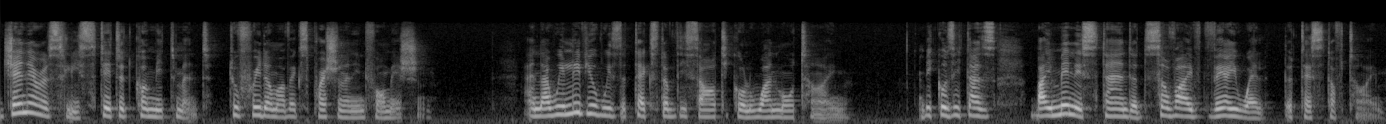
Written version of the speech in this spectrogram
generously stated commitment to freedom of expression and information. And I will leave you with the text of this article one more time because it has, by many standards, survived very well the test of time.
